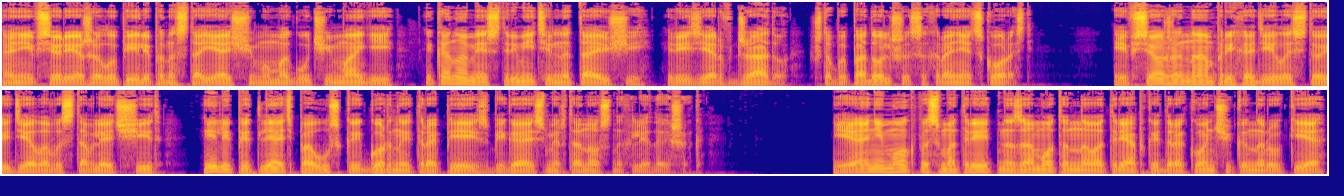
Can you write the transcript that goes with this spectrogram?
Они все реже лупили по-настоящему могучей магией, экономия стремительно тающий резерв Джаду, чтобы подольше сохранять скорость. И все же нам приходилось то и дело выставлять щит — или петлять по узкой горной тропе, избегая смертоносных ледышек. Я не мог посмотреть на замотанного тряпкой дракончика на руке,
